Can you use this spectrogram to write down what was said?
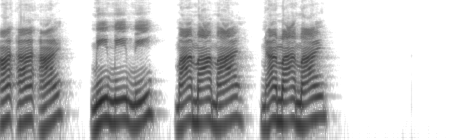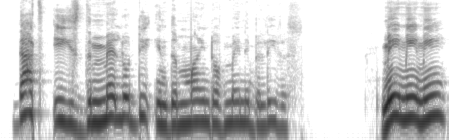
I, I, I. Me, me, me. My, my, my. My, my, my. That is the melody in the mind of many believers. Me, me, me.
